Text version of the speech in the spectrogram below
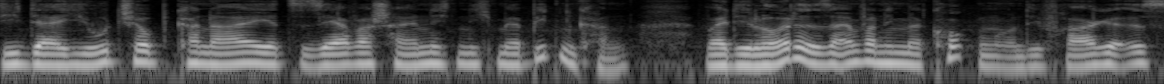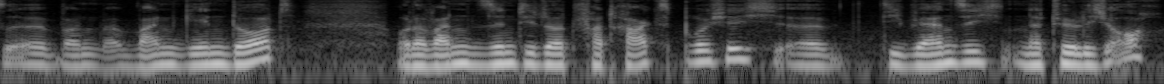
die der YouTube-Kanal jetzt sehr wahrscheinlich nicht mehr bieten kann, weil die Leute es einfach nicht mehr gucken. Und die Frage ist, äh, wann, wann, gehen dort oder wann sind die dort vertragsbrüchig? Äh, die werden sich natürlich auch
